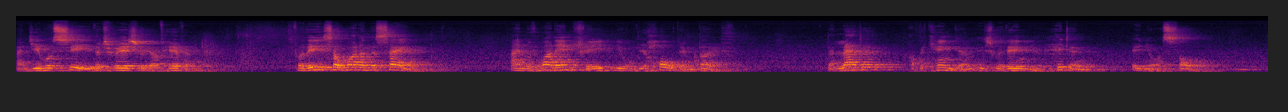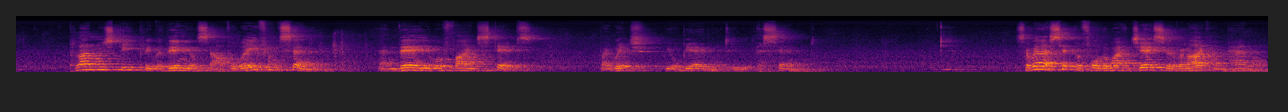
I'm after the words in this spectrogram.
and you will see the treasury of heaven. For these are one and the same, and with one entry you will behold them both. The ladder of the kingdom is within you, hidden in your soul. Plunge deeply within yourself, away from sin, and there you will find steps by which you will be able to ascend. So when I sit before the white gesso of an icon panel,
